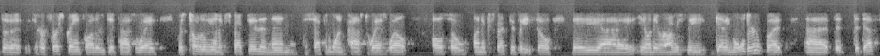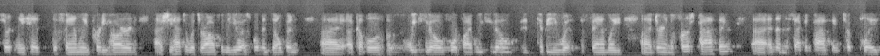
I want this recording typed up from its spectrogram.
the her first grandfather did pass away was totally unexpected, and then the second one passed away as well also unexpectedly. So they, uh, you know, they were obviously getting older, but uh, the, the death certainly hit the family pretty hard. Uh, she had to withdraw from the U.S. Women's Open uh, a couple of weeks ago, four or five weeks ago, to be with the family uh, during the first passing, uh, and then the second passing took place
